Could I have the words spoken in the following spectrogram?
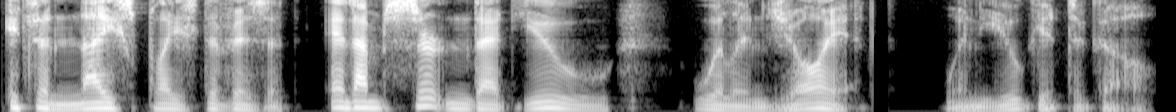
It's a nice place to visit, and I'm certain that you will enjoy it when you get to go.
